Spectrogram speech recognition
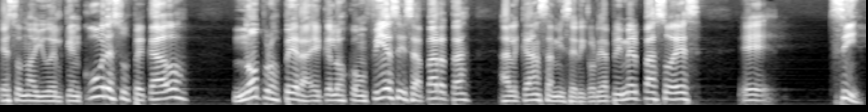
eso no ayuda. El que encubre sus pecados no prospera. El que los confiesa y se aparta alcanza misericordia. El primer paso es, eh, sí,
